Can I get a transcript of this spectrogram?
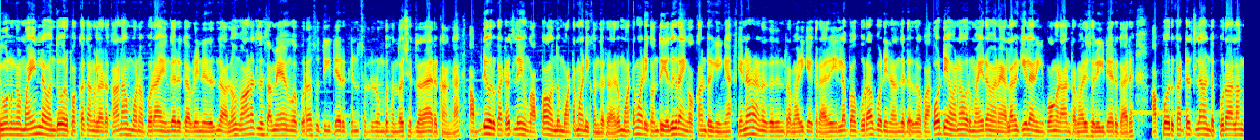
இவனுங்க மைண்டில் வந்து ஒரு பக்கம் தங்களோட காணாம போன புறா எங்கே இருக்குது அப்படின்னு இருந்தாலும் வானத்தில் செம்மையாக இவங்க புறா சுற்றிக்கிட்டே இருக்குன்னு சொல்லிட்டு ரொம்ப சந்தோஷத்தில் தான் இருக்காங்க. அப்படி ஒரு கட்டத்தில் இவங்க அப்பா வந்து மொட்டை மாடிக்கு வந்துடுறாரு. மொட்டை மாடிக்கு வந்து எதுக்குடா இங்கே உட்காந்துருக்கீங்க என்ன நடக்குதுன்ற மாதிரி கேட்குறாரு இல்லைப்பா புறா போட்டி நடந்துட்டு இருக்கப்பா. போட்டியை வேணா ஒரு மயிரம் வேணா எல்லாரும் கீழே இறங்கி போங்கடான்ற மாதிரி சொல்லிக்கிட்டே இருக்காரு. அப்போ ஒரு கட்டத்தில் அந்த புறாலாம்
